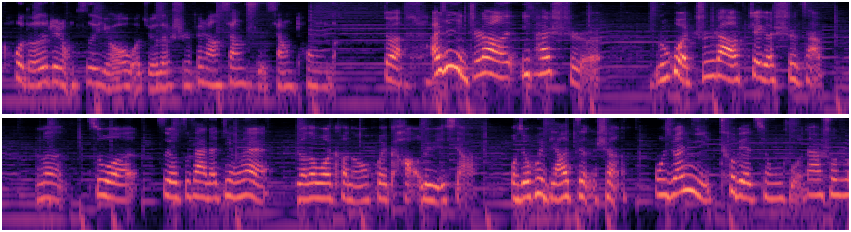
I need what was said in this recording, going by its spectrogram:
获得的这种自由，我觉得是非常相似相通的。对，而且你知道一开始如果知道这个是咱们做自由自在的定位，觉得我可能会考虑一下，我就会比较谨慎。我觉得你特别清楚，但是说实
